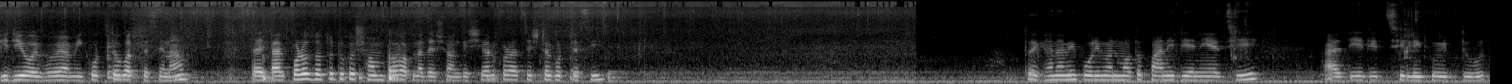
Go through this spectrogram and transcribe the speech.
ভিডিও ওইভাবে আমি করতেও পারতেছি না। তাই তারপরেও যতটুকু সম্ভব আপনাদের সঙ্গে শেয়ার করার চেষ্টা করতেছি। তো এখানে আমি পরিমাণ মতো পানি দিয়ে নিয়েছি আর দিয়ে দিচ্ছি লিকুইড দুধ।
